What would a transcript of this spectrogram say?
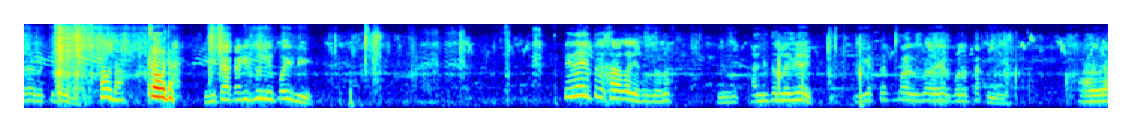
तर किती चौदा. चौदा. ही टाका जुनी पहिली. ती नाही तर खराब झाली असेल घेऊन खाली तर नवी आहे. एकच बाजू एक बरं टाकली अरे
